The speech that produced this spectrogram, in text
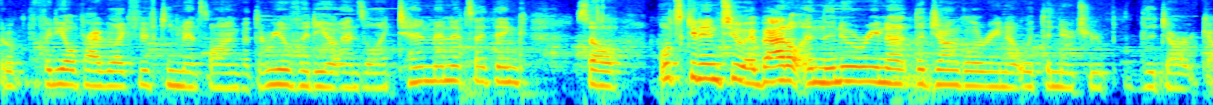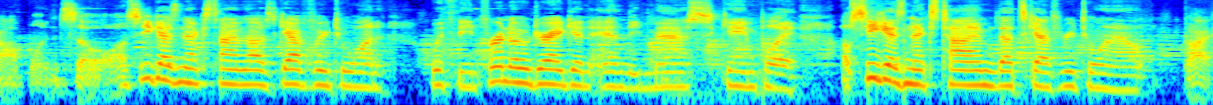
It'll, the video will probably be like 15 minutes long, but the real video ends at like 10 minutes, I think. So let's get into a battle in the new arena, the jungle arena, with the new troop, the Dart Goblin. So I'll see you guys next time. That was Gav321 with the Inferno Dragon and the mass gameplay. I'll see you guys next time. That's Gav321 out. Bye.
